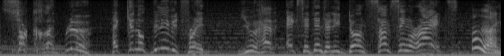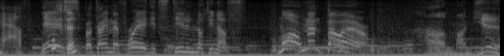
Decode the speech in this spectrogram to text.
Sacre bleu! I cannot believe it, Fred! You have accidentally done something right! Hold I have. Yes, good. but I'm afraid it's still not enough. More manpower! Oh, mon Dieu!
